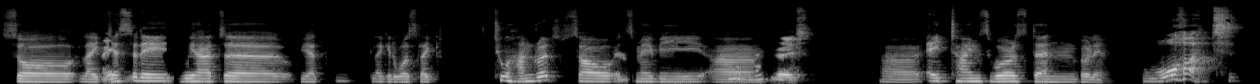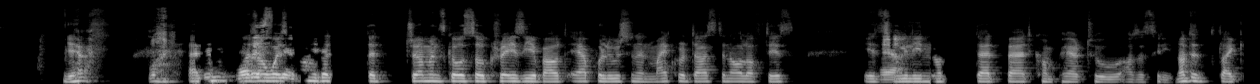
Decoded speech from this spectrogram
So like Great. yesterday we had, uh, we had like it was like 200. So it's maybe, uh, uh, eight times worse than Berlin. What? Yeah. What? And then What always this? funny that, that Germans go so crazy about air pollution and microdust and all of this. It's Yeah. really not that bad compared to other cities. Not that like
